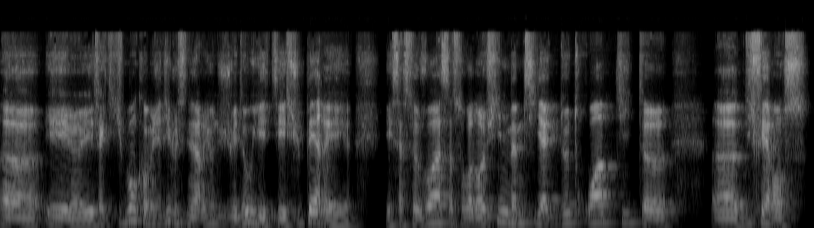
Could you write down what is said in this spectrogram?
Euh, et euh, effectivement, comme j'ai dit, le scénario du jeu vidéo, il était super et, et ça se voit, ça se voit dans le film, même s'il y a deux, trois petites euh, euh, différences.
